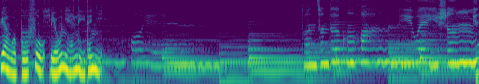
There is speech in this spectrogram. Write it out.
愿我不负流年里的你》。短暂的狂欢以为一生灭，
